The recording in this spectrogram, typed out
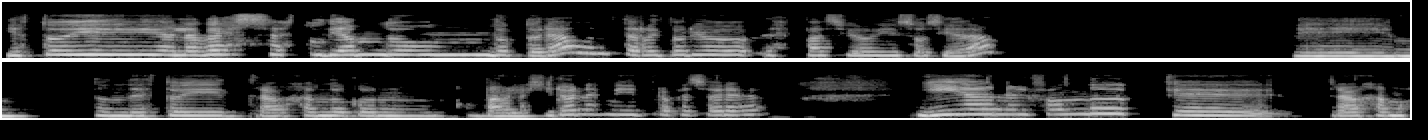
Y estoy a la vez estudiando un doctorado en territorio, espacio y sociedad, eh, donde estoy trabajando con, con Paula Girones, mi profesora guía en el fondo, que trabajamos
